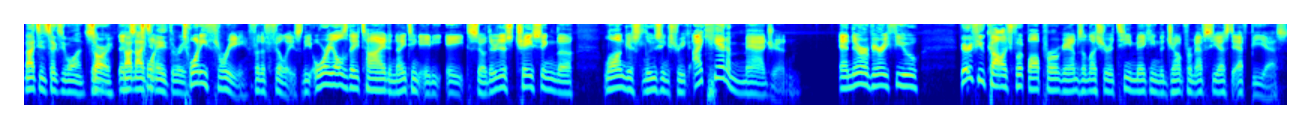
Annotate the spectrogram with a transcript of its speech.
1961. So Sorry, not that's twen- 1983. 23 for the Phillies. The Orioles they tied in 1988. So they're just chasing the longest losing streak. I can't imagine. And there are very few very few college football programs unless you're a team making the jump from FCS to FBS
